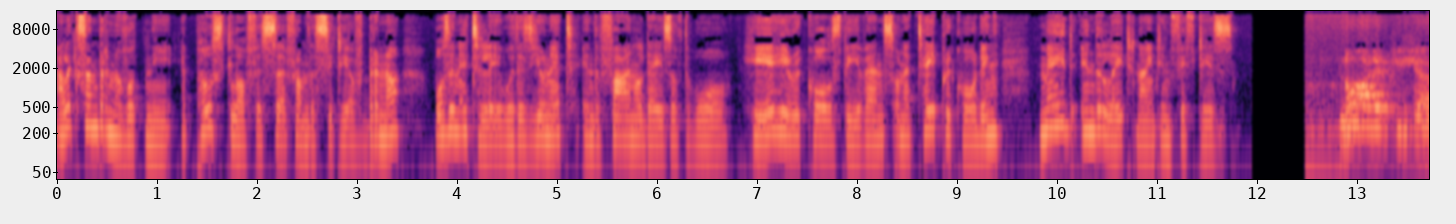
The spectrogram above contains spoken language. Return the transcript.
Alexander Novotný, a postal officer from the city of Brno, was in Italy with his unit in the final days of the war. Here he recalls the events on a tape recording made in the late 1950s. No ale přišel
